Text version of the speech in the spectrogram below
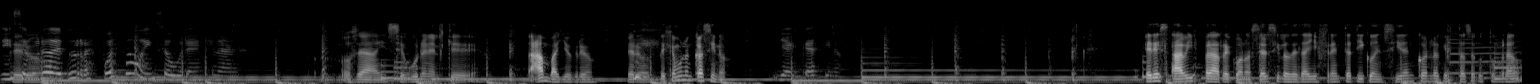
¿Inseguro Pero- de tu respuesta o inseguro en general? O sea, inseguro en el que. Ambas, yo creo. Pero dejémoslo en casi no. Ya, casi no. ¿Eres hábil para reconocer si los detalles frente a ti coinciden con lo que estás acostumbrado?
